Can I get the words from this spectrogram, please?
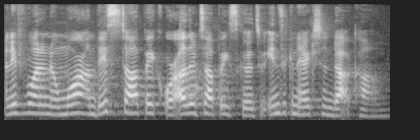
And if you want to know more on this topic or other topics, go to intoconnection.com.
